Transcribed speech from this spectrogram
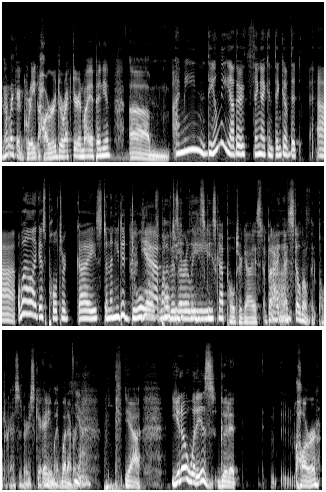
Not like a great horror director, in my opinion. Um, I mean, the only other thing I can think of that, uh, well, I guess Poltergeist, and then he did Duel as one of his early. he's, he's got Poltergeist, but I, I still don't think Poltergeist is very scary. Anyway, whatever. yeah. Yeah. You know what is good at horror?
